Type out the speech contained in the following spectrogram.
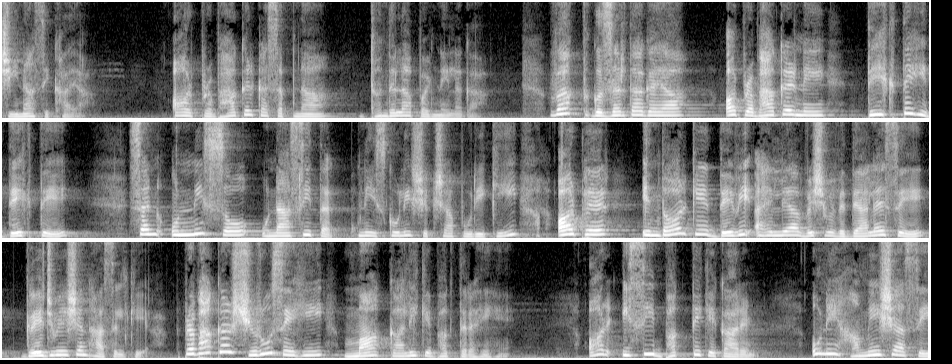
जीना सिखाया और प्रभाकर का सपना धुंधला पड़ने लगा। वक्त गुजरता गया और प्रभाकर ने देखते ही देखते सन उन्नीस सौ उनासी तक अपनी स्कूली शिक्षा पूरी की और फिर इंदौर के देवी अहिल्या विश्वविद्यालय से ग्रेजुएशन हासिल किया। प्रभाकर शुरू से ही माँ काली के भक्त रहे हैं और इसी भक्ति के कारण उन्हें हमेशा से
